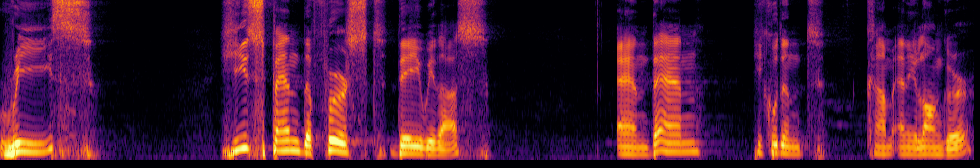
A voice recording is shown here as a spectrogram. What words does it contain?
Reese. He spent the first day with us, and then he couldn't come any longer.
